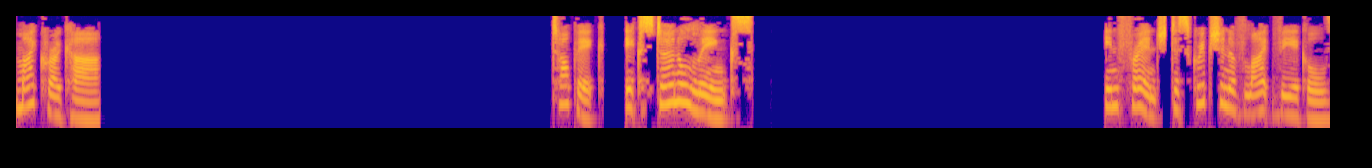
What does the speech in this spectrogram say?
Microcar External links In French description of light vehicles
